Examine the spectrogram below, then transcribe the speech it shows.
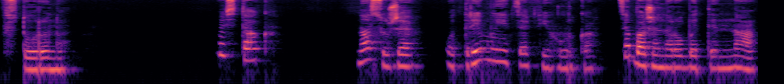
в сторону. Ось так. У нас уже отримується фігурка. Це бажано робити на,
